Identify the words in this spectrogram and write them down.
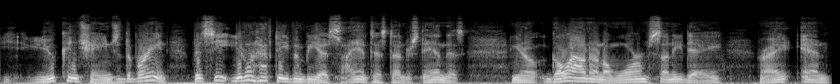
you can change the brain. But see, you don't have to even be a scientist to understand this. You know, go out on a warm, sunny day, right, and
